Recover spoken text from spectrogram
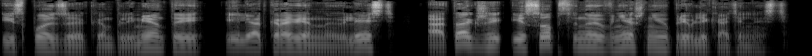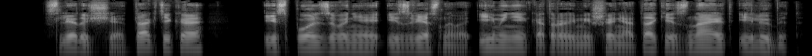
используя комплименты или откровенную лесть, а также и собственную внешнюю привлекательность. Следующая тактика — использование известного имени, которое мишень атаки знает и любит.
